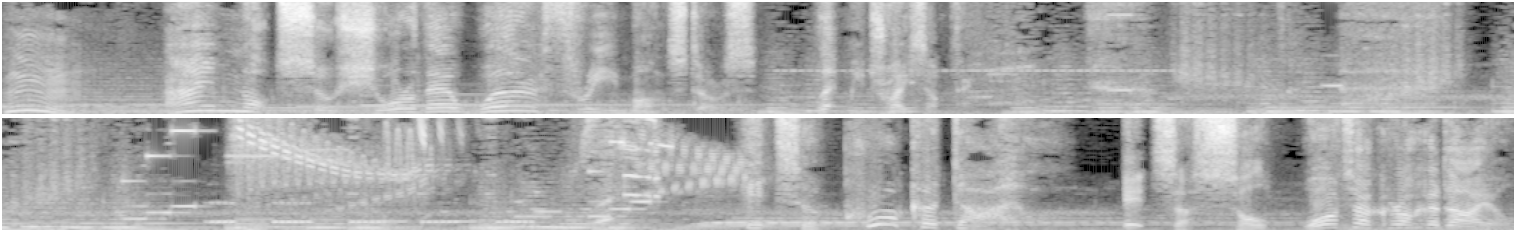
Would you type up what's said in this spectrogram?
Hmm, I'm not so sure there were three monsters. Let me try something. It's a crocodile. It's a saltwater crocodile,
